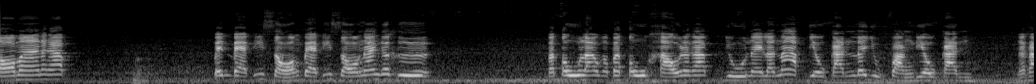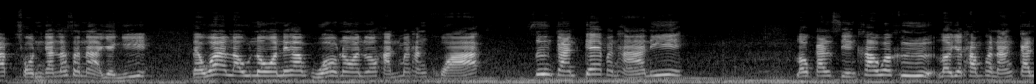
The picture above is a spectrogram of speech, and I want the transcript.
ต่อมานะครับ เป็นแบบที่สองแบบที่สองนั่นก็คือ ประตูเรากับประตูเขานะครับ อยู่ในระนาบเดียวกันและอยู่ฝั่งเดียวกันนะครับ ชนกันลักษณะอย่างนี้ แต่ว่าเรานอนนะครับ หัวนอนเราหันมาทางขวา ซึ่งการแก้ปัญหานี้ เรากันเสียงเข้าก็คือ เราจะทำผนังกัน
